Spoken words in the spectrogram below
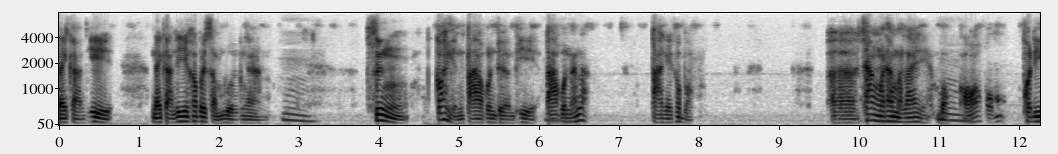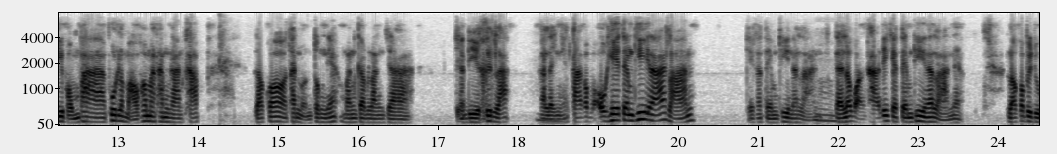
ในการที่ในการที่จะเข้าไปสำรวจงานอืมซึ่งก็เห็นตาคนเดิมพี่ ตาคนนั้นล่ะ ตาแกก็บอกเอ่อช่างมาทำอะไร บอกอ๋อผม พอดีผมพาผู้รับเหมาเข้ามาทำงานครับ แล้วก็ถนนตรงเนี้ย มันกำลังจะจะดีขึ้นละ อะไรเงี้ยตาก็บอกโอเคเต็มที่นะหลานแกก็เต็มที่นะหลานอืมแต่ระหว่างทางที่แกเต็มที่นะหลานเนี่ย เราก็ไปดู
